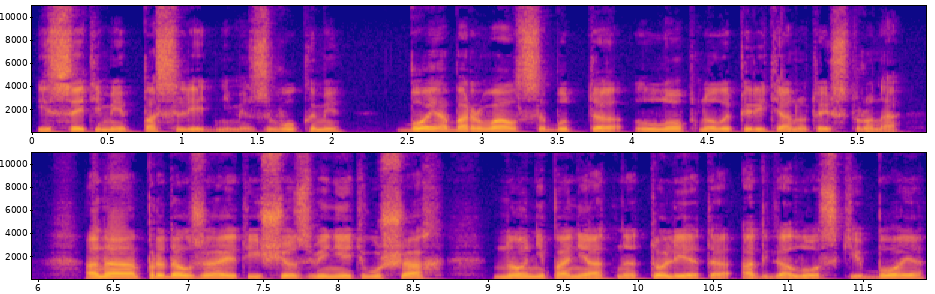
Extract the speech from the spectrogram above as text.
И с этими последними звуками бой оборвался, будто лопнула перетянутая струна. Она продолжает еще звенеть в ушах, но непонятно, то ли это отголоски боя,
